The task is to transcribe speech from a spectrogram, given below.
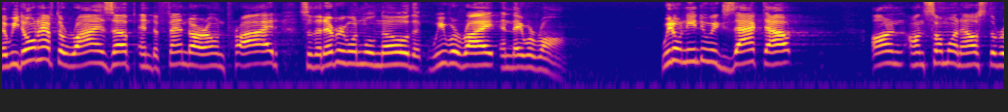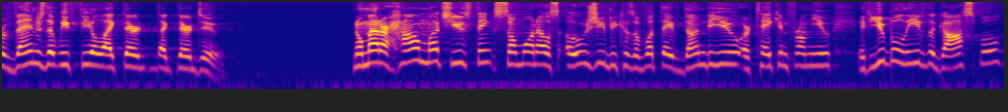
That we don't have to rise up and defend our own pride so that everyone will know that we were right and they were wrong. We don't need to exact out on, on someone else the revenge that we feel like they're, like they're due. No matter how much you think someone else owes you because of what they've done to you or taken from you, if you believe the gospel,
